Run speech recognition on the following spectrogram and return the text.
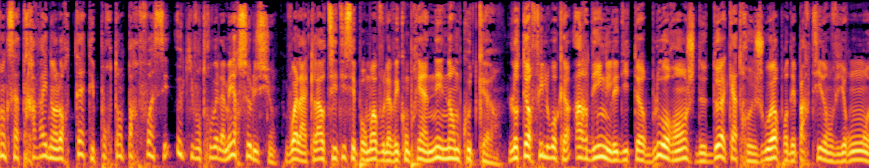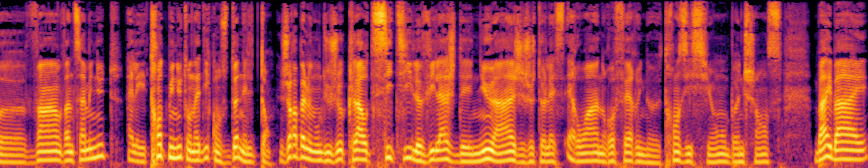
on que ça travaille dans leur tête et pourtant parfois c'est eux qui vont trouver la meilleure solution. Voilà, Cloud City c'est pour moi, vous l'avez compris, un énorme coup de cœur. L'auteur Phil Walker Harding, l'éditeur Blue Orange, de 2 à 4 joueurs pour des parties d'environ 20-25 euh, minutes. Allez, 30 minutes on a dit qu'on se donnait le temps. Je rappelle le nom du jeu, Cloud City, le village des nuages. Je te laisse Erwan refaire une transition. Bonne chance. Bye bye.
